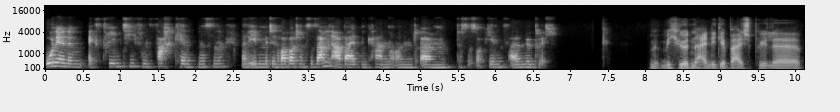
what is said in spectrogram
ohne einem extrem tiefen Fachkenntnissen man eben mit den Robotern zusammenarbeiten kann. Und ähm, das ist auf jeden Fall möglich. Mich würden einige Beispiele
